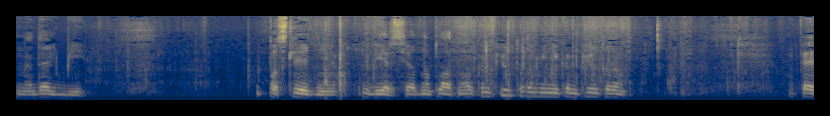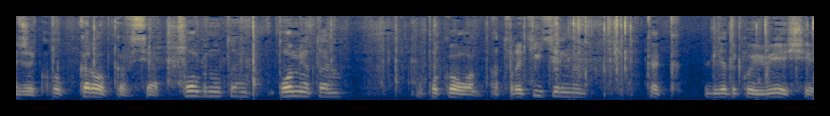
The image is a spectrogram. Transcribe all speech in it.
модель B. Последняя версия одноплатного компьютера, мини-компьютера. Опять же, коробка вся погнута, помята, упакован отвратительно как для такой вещи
